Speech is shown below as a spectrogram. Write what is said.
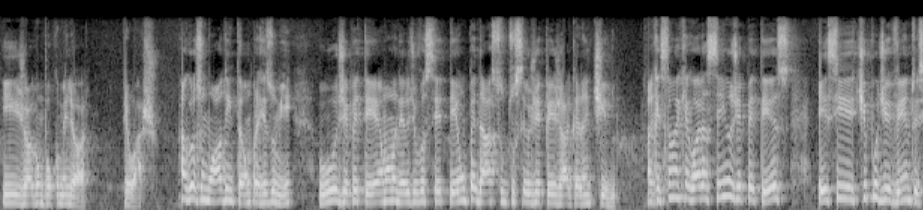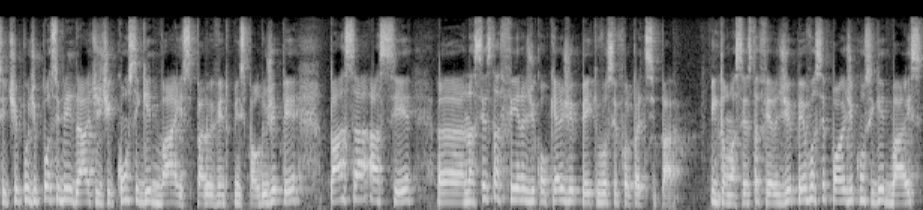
e joga um pouco melhor, eu acho. A grosso modo, então, para resumir, o GPT é uma maneira de você ter um pedaço do seu GP já garantido. A questão é que agora, sem os GPTs, esse tipo de evento, esse tipo de possibilidade de conseguir buys para o evento principal do GP passa a ser uh, na sexta-feira de qualquer GP que você for participar. Então, na sexta-feira de GP, você pode conseguir buys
